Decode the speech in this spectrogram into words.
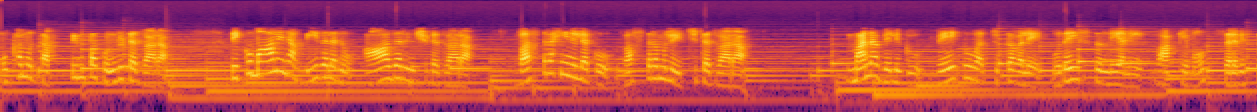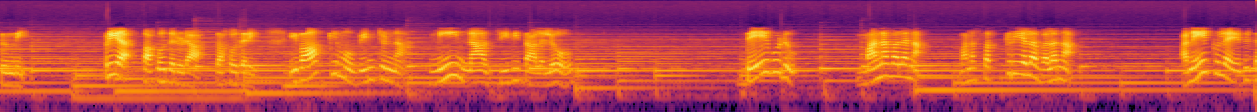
ముఖము తప్పింపకుండుట ద్వారా దిక్కుమాలిన బీదలను ఆదరించుట ద్వారా వస్త్రహీనులకు వస్త్రములు ఇచ్చుట ద్వారా మన వెలుగు వేకువ చుక్కవలే ఉదయిస్తుంది అని వాక్యము సెలవిస్తుంది. ప్రియ సహోదరుడా సహోదరి ఈ వాక్యము వింటున్న నీ నా జీవితాలలో దేవుడు మన వలన మన సక్రియల వలన అనేకుల ఎదుట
